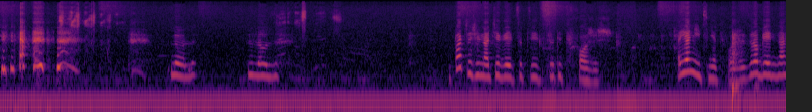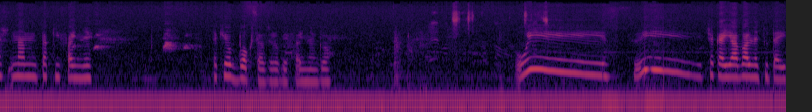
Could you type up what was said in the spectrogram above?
Lol. Lol. Patrzę się na ciebie, co ty, co ty tworzysz. A ja nic nie tworzę. Zrobię nasz, nam taki fajny... Takiego boksa zrobię fajnego. Ui, ui. Czekaj, ja walnę tutaj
